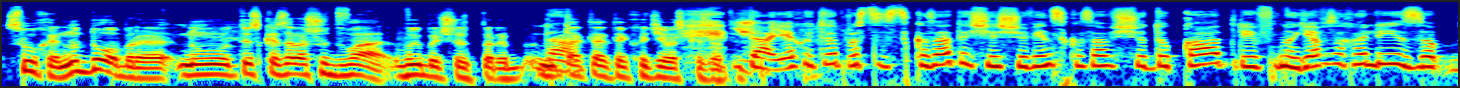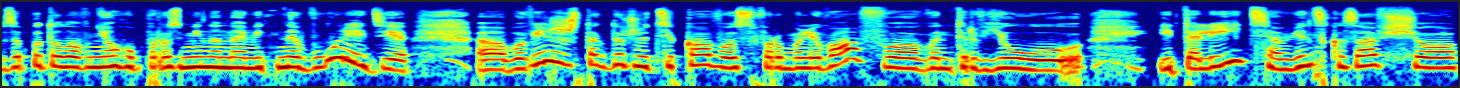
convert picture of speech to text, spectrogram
Слухай, ну добре, ну ти сказала, що два. Вибач, що переб... да. так, так ти хотіла сказати. Да, хотіла просто сказати, ще, що він сказав щодо кадрів. Ну я взагалі запитувала в нього про зміни навіть не в уряді, е, бо він же ж так дуже цікаво сформулював е, в інтерв'ю італійцям. Він сказав, що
